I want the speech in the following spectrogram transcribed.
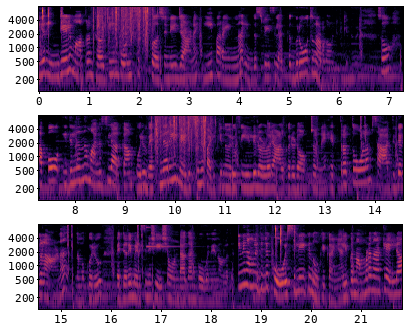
ഇയർ ഇന്ത്യയിൽ മാത്രം തേർട്ടീൻ പോയിന്റ് സിക്സ് പെർസെന്റേജ് ആണ് ഈ പറയുന്ന ഇൻഡസ്ട്രീസിലൊക്കെ ഗ്രോത്ത് നടന്നുകൊണ്ടിരിക്കുന്നത്. സോ അപ്പോൾ ഇതിൽ നിന്ന് മനസ്സിലാക്കാം ഒരു വെറ്റിനറി മെഡിസിൻ പഠിക്കുന്ന ഒരു ഫീൽഡിലുള്ള ഒരാൾക്ക് ഒരു ഡോക്ടറിനെ എത്രത്തോളം സാധ്യതകളാണ് നമുക്കൊരു വെറ്റിനറി മെഡിസിന് ശേഷം ഉണ്ടാകാൻ പോകുന്നതെന്നുള്ളത് ഇനി നമ്മൾ ഇതിന്റെ കോഴ്സിലേക്ക് നോക്കിക്കഴിഞ്ഞാൽ ഇപ്പം നമ്മുടെ നാട്ടിലെ എല്ലാ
